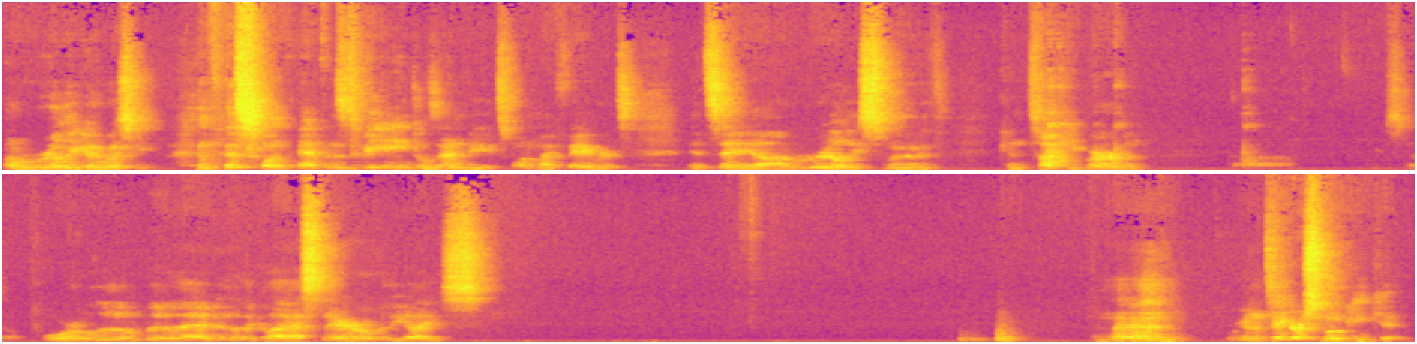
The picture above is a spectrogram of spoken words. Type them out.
a really good whiskey. this one happens to be Angel's Envy. It's one of my favorites. It's a uh, really smooth Kentucky bourbon pour a little bit of that into the glass there over the ice. And then we're going to take our smoking kit.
